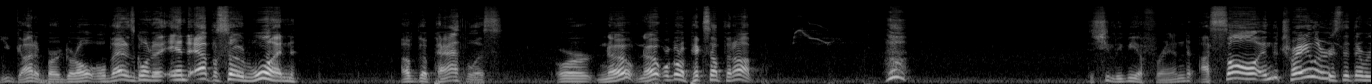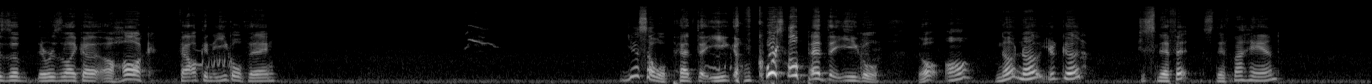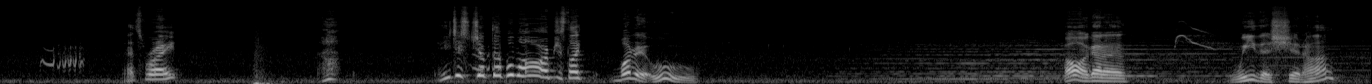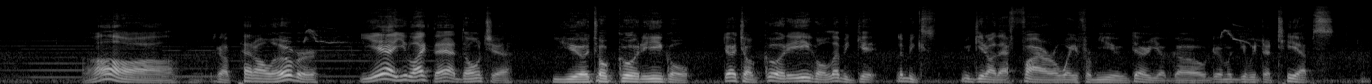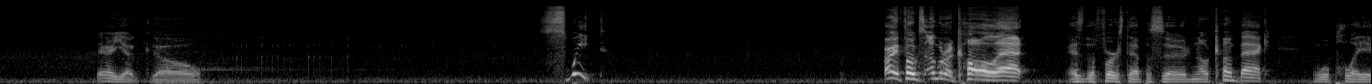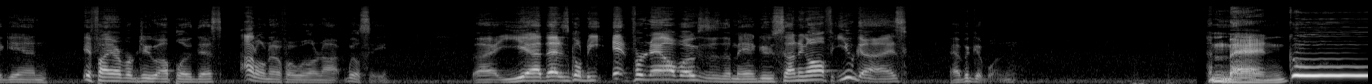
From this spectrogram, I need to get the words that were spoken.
You got it, Bird Girl. Well, that is going to end episode one of The Pathless. Or, no, no, we're going to pick something up. Did she leave me a friend? I saw in the trailers that there was a there was like a, a hawk, falcon, eagle thing. Yes, I will pet the eagle. Of course I'll pet the eagle. Oh, oh, no, no, you're good. Just sniff it. Sniff my hand. That's right. He just jumped up on my arm, just like, what a, ooh. Oh, I gotta wee this shit, huh? Oh, got pet all over. Yeah, you like that, don't you? Yeah, it's a good eagle. That's a good eagle. Let me get, let me, let me get all that fire away from you. There you go. Let me give you the tips. There you go. Sweet. All right, folks, I'm going to call that as the first episode, and I'll come back and we'll play again. If I ever do upload this, I don't know if I will or not. We'll see. But yeah, that is going to be it for now, folks. This is the Mangoose signing off. You guys have a good one. Mangoose!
